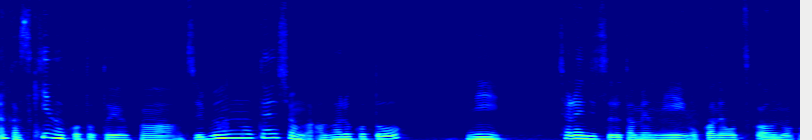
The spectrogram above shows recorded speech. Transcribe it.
なんか好きなことというか自分のテンションが上がることにチャレンジするためにお金を使うの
